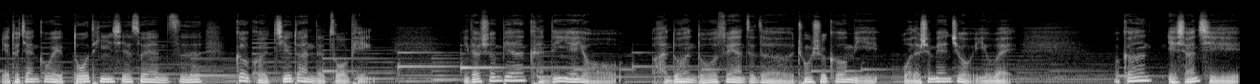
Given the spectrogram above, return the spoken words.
也推荐各位多听一些孙燕姿各个阶段的作品。你的身边肯定也有很多很多孙燕姿的忠实歌迷，我的身边就有一位。我刚刚也想起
